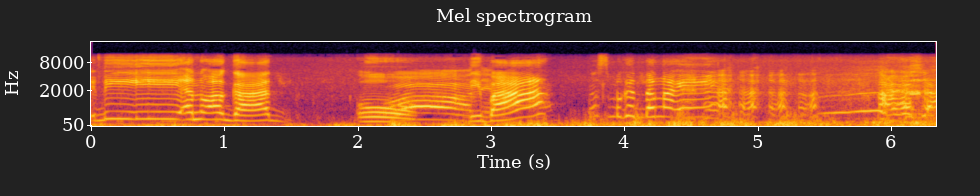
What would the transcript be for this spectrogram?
E di ano agad? Oh, di ba? Mas maganda nga eh. Tawa siya.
